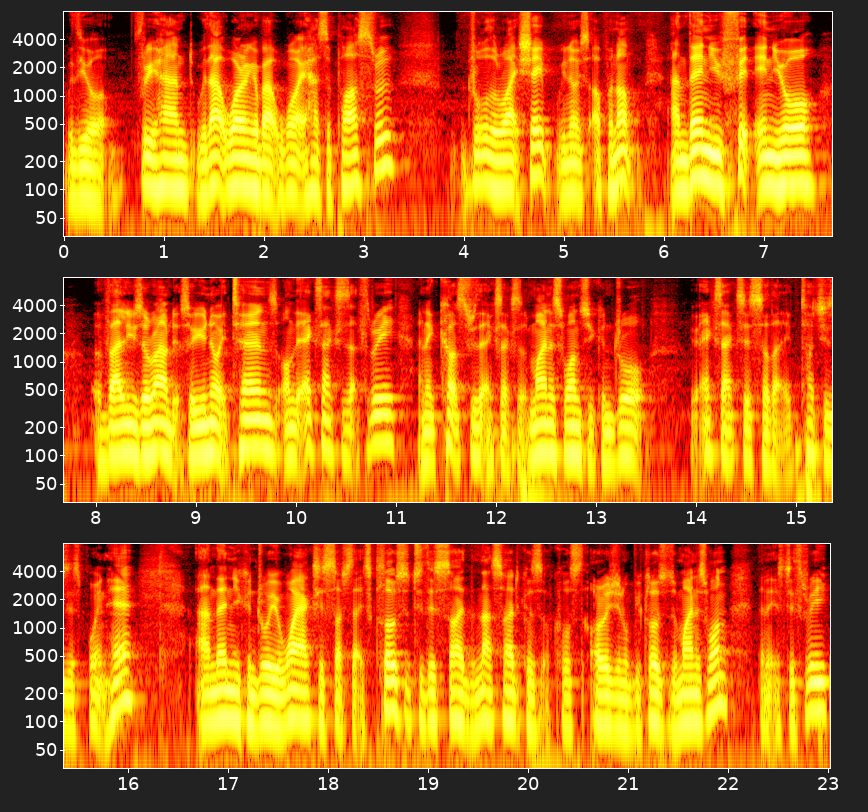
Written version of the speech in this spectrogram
with your free hand without worrying about what it has to pass through. Draw the right shape, we know it's up and up, and then you fit in your values around it. So you know it turns on the x-axis at 3 and it cuts through the x-axis at minus 1 so you can draw your x-axis so that it touches this point here and then you can draw your y-axis such that it's closer to this side than that side because of course the origin will be closer to minus 1 than it is to 3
